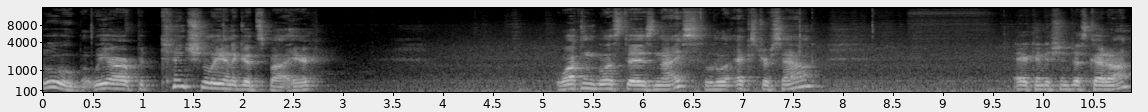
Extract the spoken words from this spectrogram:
Ooh, but we are potentially in a good spot here. Walking Ballista is nice. A little extra sound. Air condition just cut on.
